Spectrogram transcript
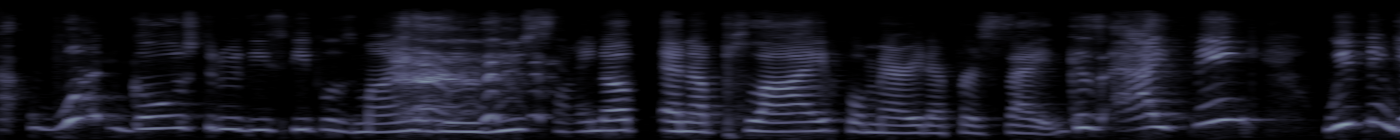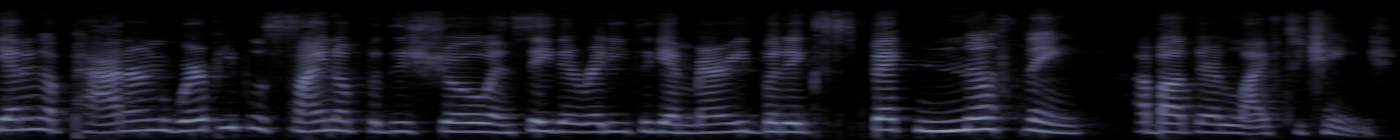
uh, what goes through these people's minds when you sign up and apply for Married at First Sight? Because I think we've been getting a pattern where people sign up for this show and say they're ready to get married, but expect nothing about their life to change.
